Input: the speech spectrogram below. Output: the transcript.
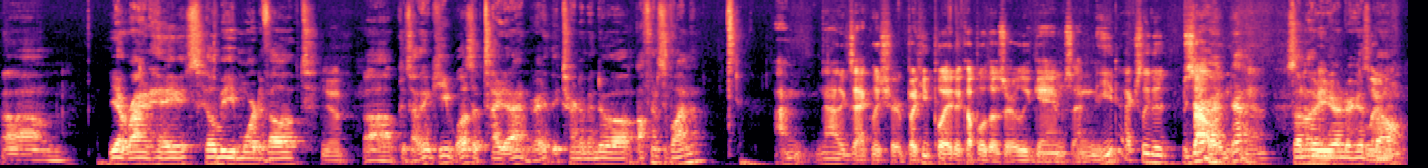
Um, yeah, Ryan Hayes. He'll be more developed Yeah. because I think he was a tight end, right? They turned him into an offensive lineman. I'm not exactly sure, but he played a couple of those early games, and he actually did He's solid. alright, yeah. yeah. So another I mean, year under his learning. belt.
